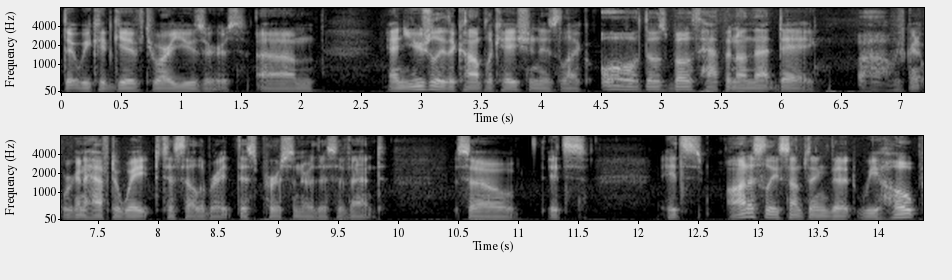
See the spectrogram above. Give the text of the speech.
that we could give to our users. Um, and usually the complication is like, oh, those both happen on that day. Oh, we're going to have to wait to celebrate this person or this event. So it's it's honestly something that we hope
